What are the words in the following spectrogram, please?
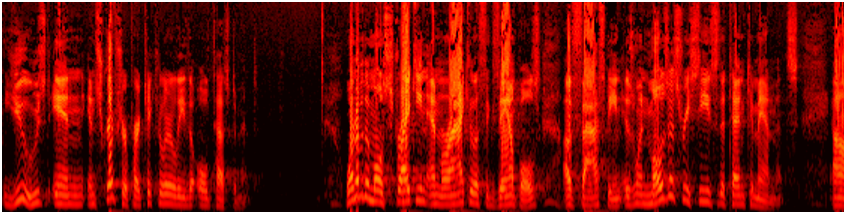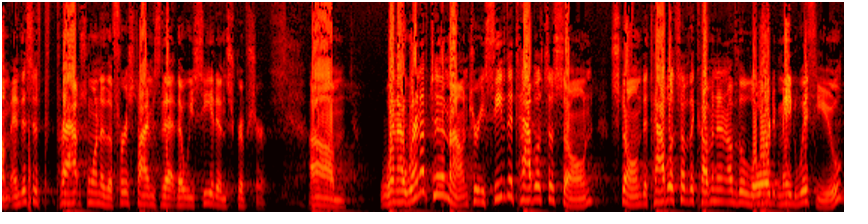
used in, in Scripture, particularly the Old Testament. One of the most striking and miraculous examples of fasting is when Moses receives the Ten Commandments. Um, and this is perhaps one of the first times that, that we see it in Scripture. Um, when I went up to the mountain to receive the tablets of stone, stone, the tablets of the covenant of the Lord made with you,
